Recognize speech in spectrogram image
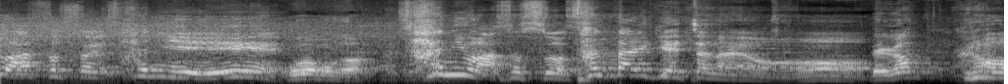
왔어요 산이. 뭐가 뭐가? 산이 왔었어. 산 딸기 했잖아요. 내가? 그럼.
